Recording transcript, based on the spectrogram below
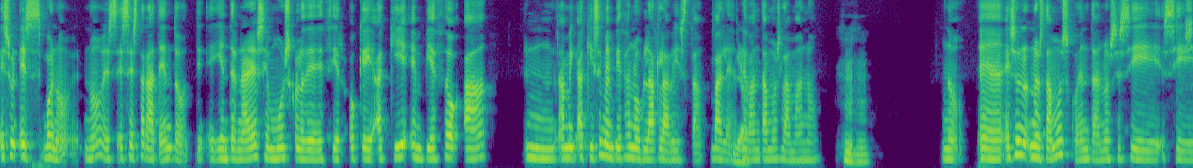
es, es, bueno, ¿no? Es, estar atento y entrenar ese músculo de decir, ok, aquí empiezo a, mm, aquí se me empieza a nublar la vista, vale, levantamos la mano. No, eh, eso nos damos cuenta, no sé si, si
